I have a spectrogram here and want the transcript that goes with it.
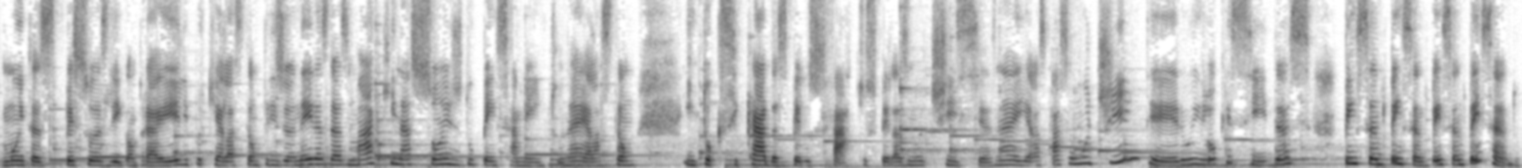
muitas pessoas ligam para ele porque elas estão prisioneiras das maquinações do pensamento, né? Elas estão intoxicadas pelos fatos, pelas notícias, né? E elas passam o dia inteiro enlouquecidas, pensando, pensando, pensando, pensando.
